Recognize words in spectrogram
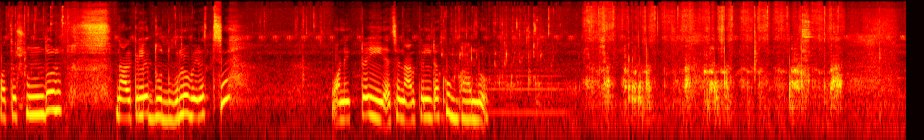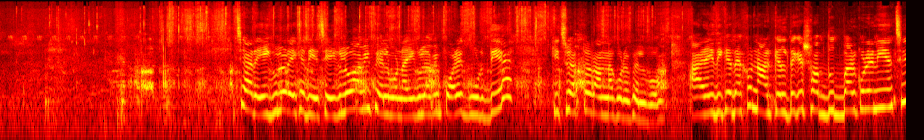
কত সুন্দর নারকেলের দুধগুলো বেরোচ্ছে। অনেকটাই আছে নারকেলটা খুব ভালো। আচ্ছা, আর এইগুলো রেখে দিয়েছি। এইগুলো আমি ফেলব না এইগুলো আমি পরে গুড় দিয়ে কিছু একটা রান্না করে ফেলব। আর এদিকে দেখো নারকেল থেকে সব দুধ বার করে নিয়েছি।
